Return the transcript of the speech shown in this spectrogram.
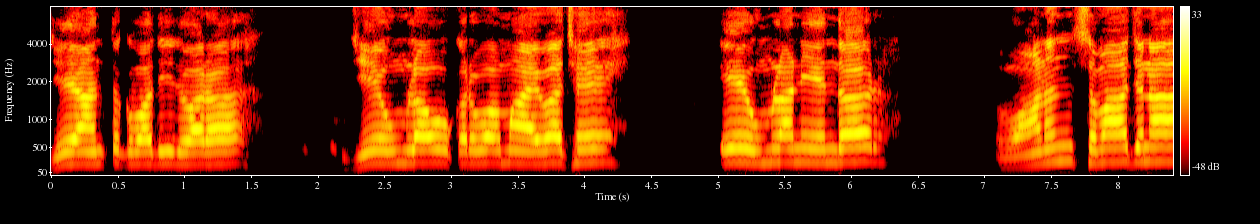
જે આતંકવાદી દ્વારા જે હુમલાઓ કરવામાં આવ્યા છે, એ હુમલાની અંદર વાણંદ સમાજના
